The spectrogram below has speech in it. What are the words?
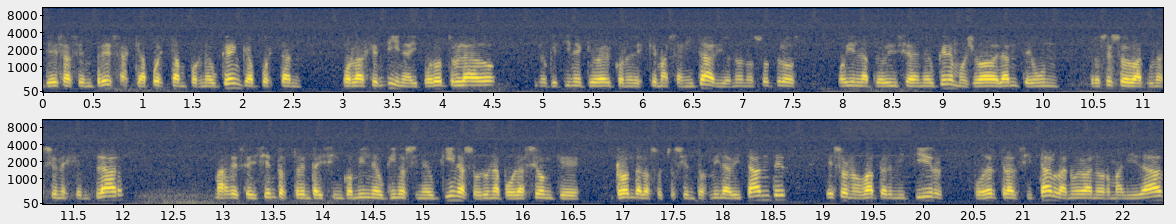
de esas empresas que apuestan por Neuquén, que apuestan por la Argentina y por otro lado lo que tiene que ver con el esquema sanitario. ¿no? Nosotros hoy en la provincia de Neuquén hemos llevado adelante un proceso de vacunación ejemplar, más de 635.000 neuquinos y neuquinas sobre una población que ronda los 800.000 habitantes. Eso nos va a permitir poder transitar la nueva normalidad,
